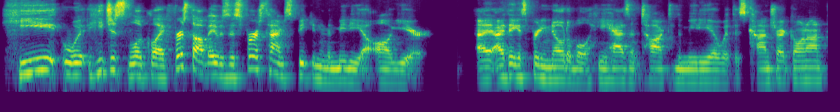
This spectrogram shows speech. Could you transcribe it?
He would. He just looked like. First off, it was his first time speaking to the media all year. I, I, think it's pretty notable. He hasn't talked to the media with his contract going on.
